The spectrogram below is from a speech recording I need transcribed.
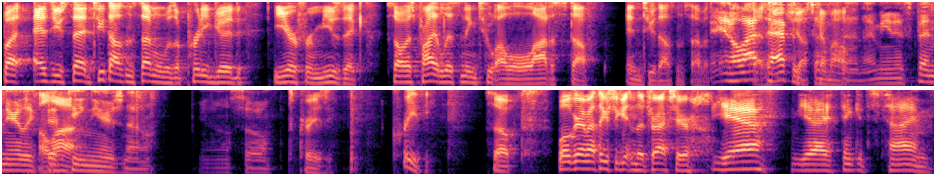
But as you said, 2007 was a pretty good year for music. So I was probably listening to a lot of stuff in 2007. and a lot's happened since then. I mean, it's been nearly 15 years now. You know, so It's crazy. crazy. So, well, Graham, I think we should get in the tracks here. Yeah, yeah, I think it's time.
